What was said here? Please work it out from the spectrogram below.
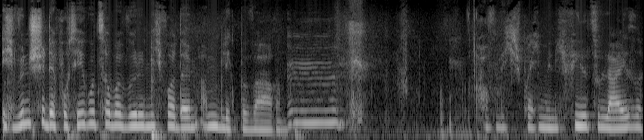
Ich wünsche, der Protego-Zauber würde mich vor deinem Anblick bewahren. Mm, Hoffentlich sprechen wir nicht viel zu leise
